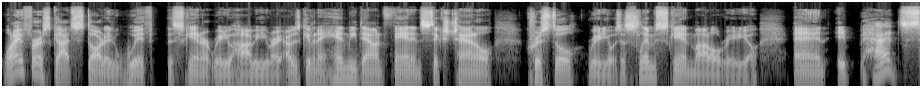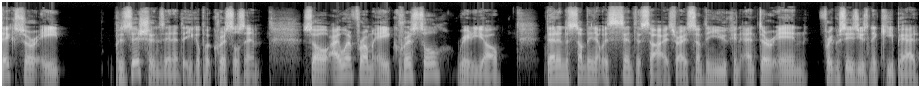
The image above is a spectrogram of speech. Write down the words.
When I first got started with the scanner radio hobby, right, I was given a hand me down Fanon six channel crystal radio. It was a slim scan model radio, and it had six or eight positions in it that you could put crystals in. So I went from a crystal radio then into something that was synthesized, right? Something you can enter in frequencies using a keypad,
